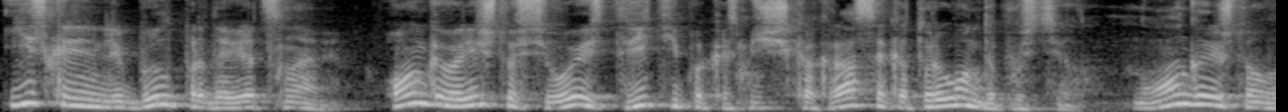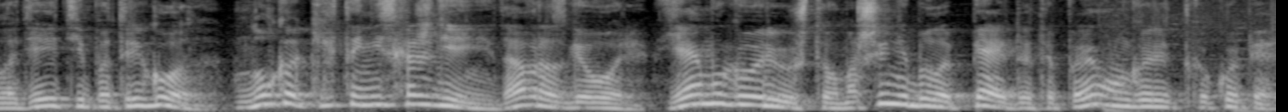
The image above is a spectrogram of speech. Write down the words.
искренне ли был продавец с нами? Он говорит, что всего есть три типа космического краса, которые он допустил. Но он говорит, что он владеет типа три года. Много каких-то нисхождений, да, в разговоре. Я ему говорю, что в машине было 5 ДТП, он говорит, какой 5?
